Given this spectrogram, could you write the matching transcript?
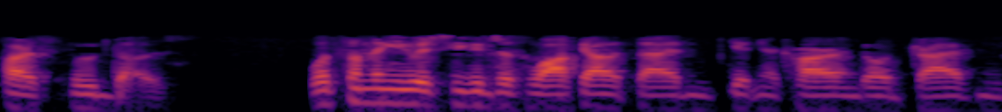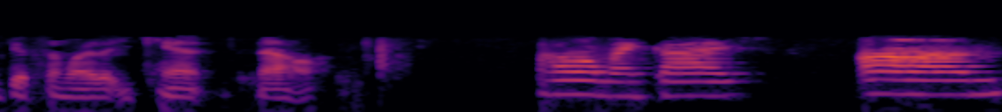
far as food goes? What's something you wish you could just walk outside and get in your car and go drive and get somewhere that you can't now? Oh my gosh. Um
